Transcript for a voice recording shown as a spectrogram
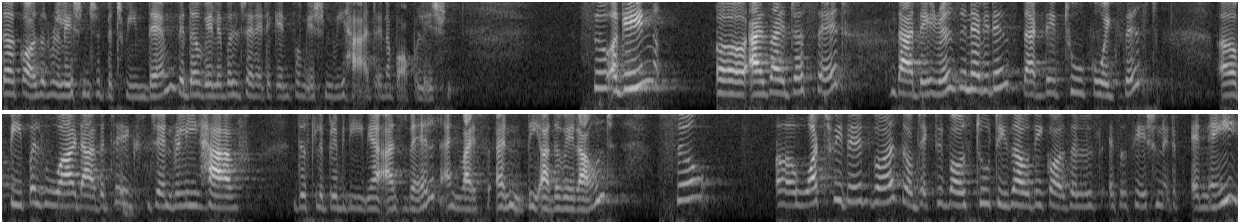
the causal relationship between them with the available genetic information we had in a population. So again, uh, as I just said, that there is in evidence that they two coexist. Uh, people who are diabetic generally have dyslipidemia as well and, vice, and the other way around. So uh, what we did was the objective was to tease out the causal association of NA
